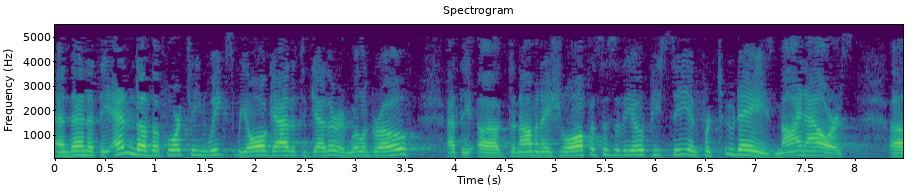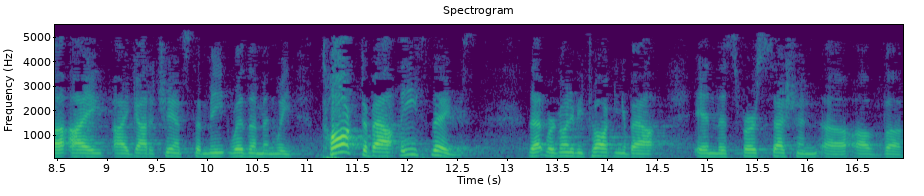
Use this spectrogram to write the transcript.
And then at the end of the 14 weeks, we all gathered together in Willow Grove at the uh, denominational offices of the OPC, and for two days, nine hours, uh, I, I got a chance to meet with them, and we talked about these things that we're going to be talking about in this first session uh, of uh,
